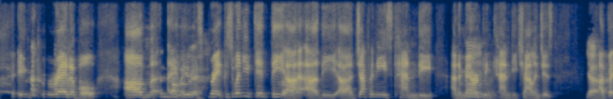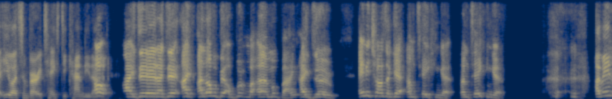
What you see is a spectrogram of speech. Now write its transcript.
incredible. Um, it, it. was great because when you did the uh, uh, the uh, Japanese candy and American Mm. candy challenges, yeah I bet you had some very tasty candy there. oh i did i did i, I love a bit of uh, mukbang i do any chance i get i'm taking it i'm taking it I mean,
